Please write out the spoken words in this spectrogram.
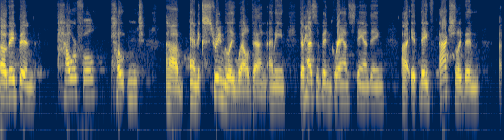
Oh, they've been powerful, potent, um, and extremely well done. I mean, there hasn't been grandstanding. Uh, it, they've actually been uh,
